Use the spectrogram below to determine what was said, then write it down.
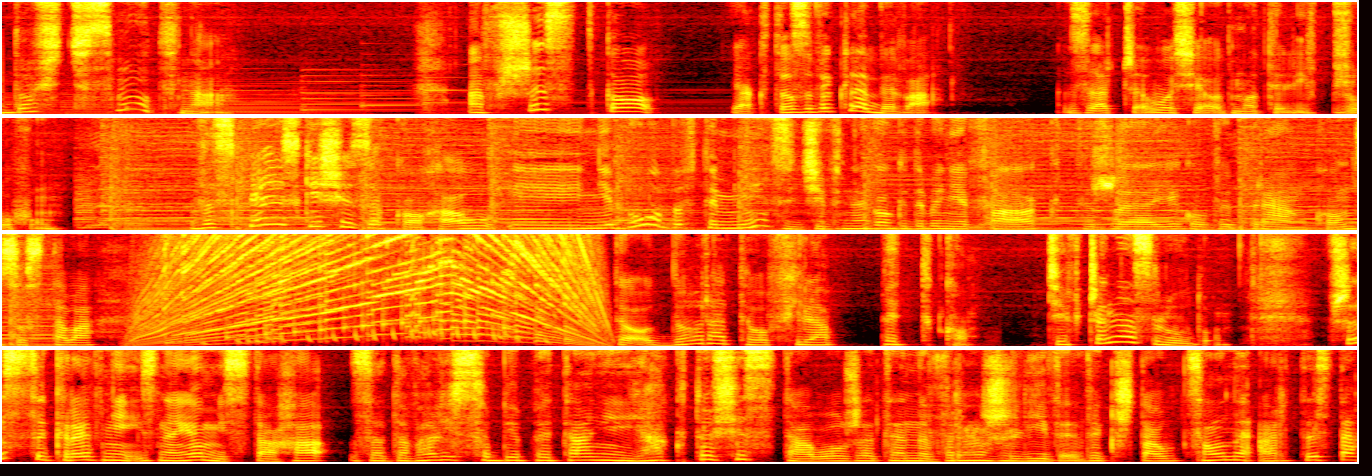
dość smutna. A wszystko jak to zwykle bywa. Zaczęło się od motyli w brzuchu. Wyspiański się zakochał i nie byłoby w tym nic dziwnego, gdyby nie fakt, że jego wybranką została Teodora Teofila Pytko, Dziewczyna z ludu. Wszyscy krewni i znajomi Stacha zadawali sobie pytanie, jak to się stało, że ten wrażliwy, wykształcony artysta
